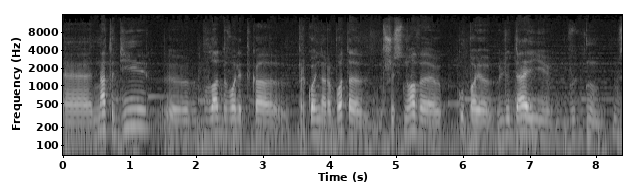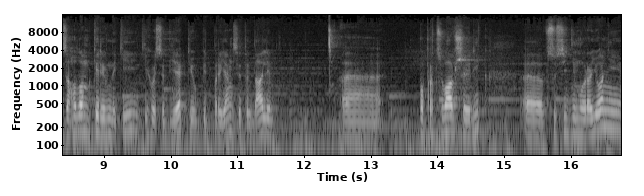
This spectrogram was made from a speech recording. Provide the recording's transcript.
Е, На тоді е, була доволі така прикольна робота, щось нове, купа людей, ну, загалом керівники якихось об'єктів, підприємств і так далі. Е, Попрацювавши рік в сусідньому районі,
